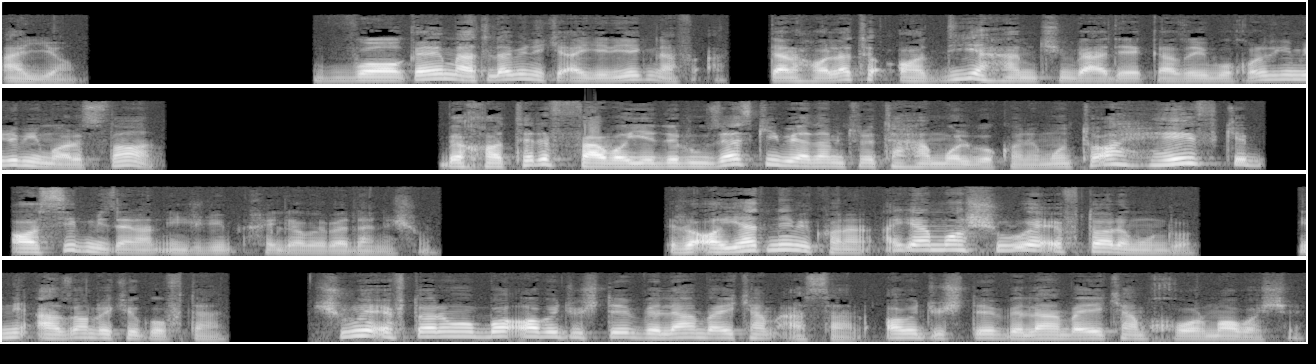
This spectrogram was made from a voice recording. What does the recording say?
ایام. واقع مطلب اینه که اگر یک نفر در حالت عادی همچین وعده غذایی بخوره دیگه میره بیمارستان. به خاطر فواید روزه است که بی آدم می‌تونه تحمل بکنه. منتها حیف که آسیب می‌زنن اینجوری خیلی به بدنشون. رعایت نمی‌کنن. اگر ما شروع افتارمون رو یعنی از آن رو که گفتن شروع افتارمون با آب جوشته ولن و یکم اصل آب جوشته ولن و یکم خرما باشه.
